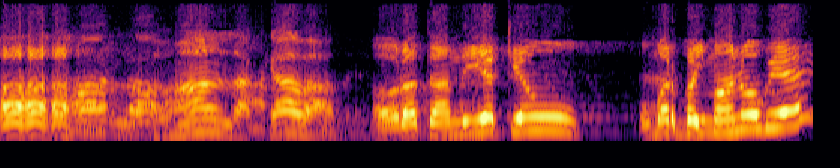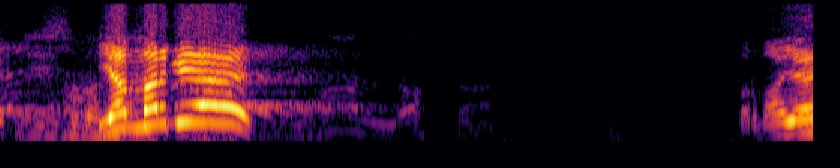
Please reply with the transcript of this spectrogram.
ڈرن کی کیا بات عورت آدھی ہے کیوں؟ عمر بےمان ہو گیا یا مر گیا فرمایا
